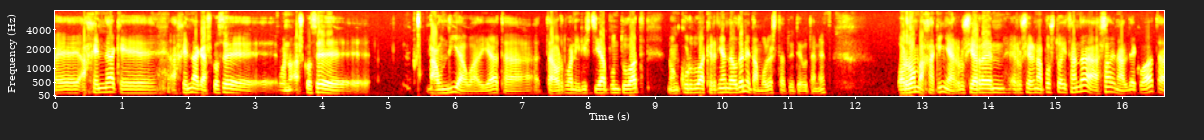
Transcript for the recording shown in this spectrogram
e, agendak, e, agendak asko ze, bueno, asko ze, ba, undia dira, eta orduan iristia puntu bat, non kurduak erdian dauden, eta molestatu ite duten, ez? Ordon, ba, jakina, Errusiaren, Errusiaren apostoa izan da, asaden aldekoa, eta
